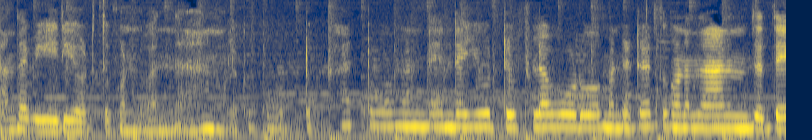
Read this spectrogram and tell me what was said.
அந்த வீடியோ எடுத்து கொண்டு வந்தேன் உங்களுக்கு போட்டு காட்டுவோம் என் யூடியூப்பில் போடுவோம் எடுத்து கொண்டு வந்தேன் இருந்தது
